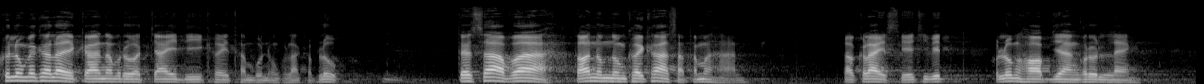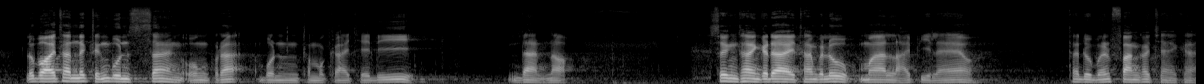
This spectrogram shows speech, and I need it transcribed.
คุณลุงเป็นข้าราชการตำรวจใจดีเคยทำบุญองค์พระกับลูก แต่ทราบว่าตอนหนุ่มๆเคยฆ่าสัตว์ทำอาหาร เราใกล้เสียชีวิตคุณลุงหอบอย่างรุนแรงลูกบอยท่านนึกถึงบุญสร้างองค์พระบนธรรมกายเจดีย์ด้านนอก ซึ่งท่านก็ได้ทำกับลูกมาหลายปีแล้ว ถ้าดูเหมือนฟังเข้าใจค่ะ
